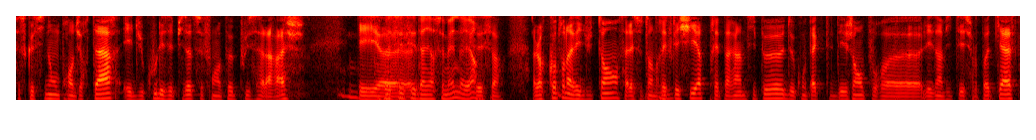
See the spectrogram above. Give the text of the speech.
Parce que sinon, on prend du retard et du coup, les épisodes se font un peu plus à l'arrache. Et, passé euh, ces dernières semaines d'ailleurs. C'est ça. Alors, quand on avait du temps, ça laisse le temps de Mm. réfléchir, de préparer un petit peu, de contacter des gens pour euh, les inviter sur le podcast.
